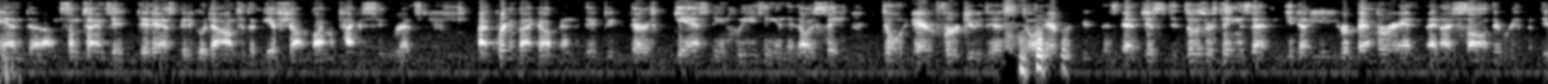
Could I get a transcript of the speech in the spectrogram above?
and uh, sometimes they'd, they'd ask me to go down to the gift shop and buy them a pack of cigarettes. I'd bring them back up, and they'd be they're gasping and wheezing, and they'd always say, "Don't ever do this. Don't ever do this." And just those are things that you know you remember, and and I saw there were the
